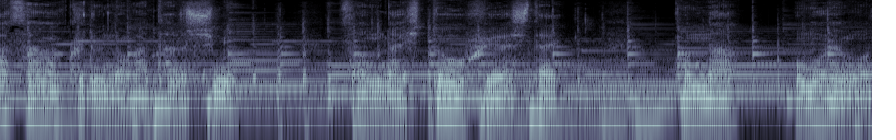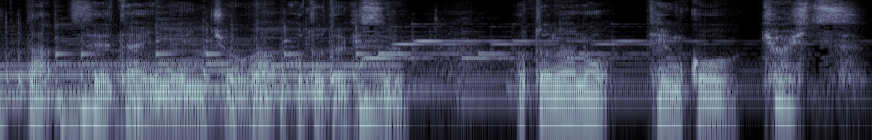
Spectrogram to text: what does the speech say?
朝が来るのが楽しみ。そんな人を増やしたい。こんな思いを持った生体院の院長がお届けする。大人の健康教室。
